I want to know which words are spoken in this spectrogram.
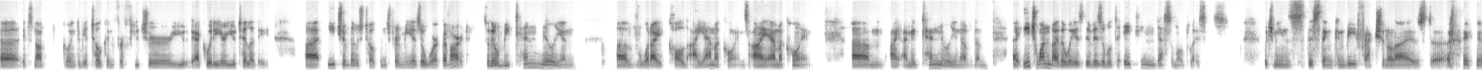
uh, it's not going to be a token for future u- equity or utility uh, each of those tokens for me is a work of art. So there will be 10 million of what I called I am a coins. I am a coin. Um, I, I, made 10 million of them. Uh, each one, by the way, is divisible to 18 decimal places, which means this thing can be fractionalized. Uh,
